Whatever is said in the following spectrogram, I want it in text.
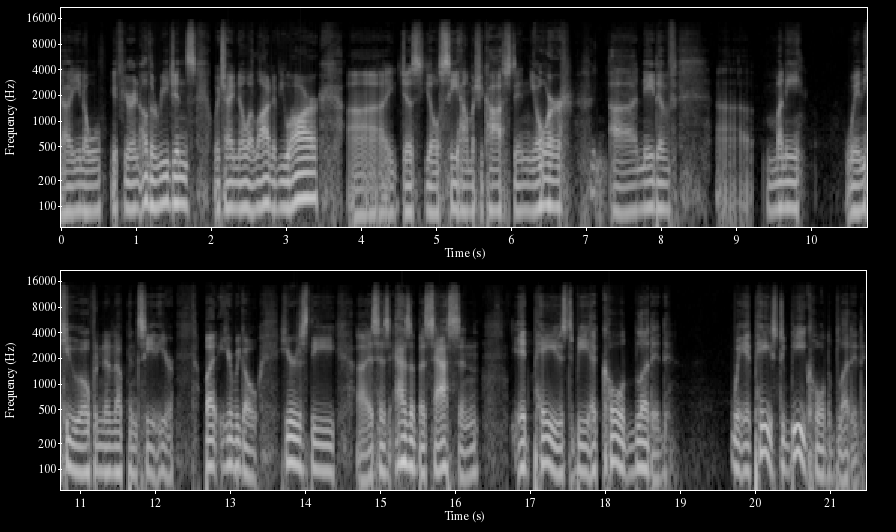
uh, you know, if you're in other regions, which I know a lot of you are, uh, just you'll see how much it costs in your uh, native uh, money when you open it up and see it here. But here we go. Here's the uh, it says as a assassin, it pays to be a cold blooded. Wait, it pays to be cold blooded.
